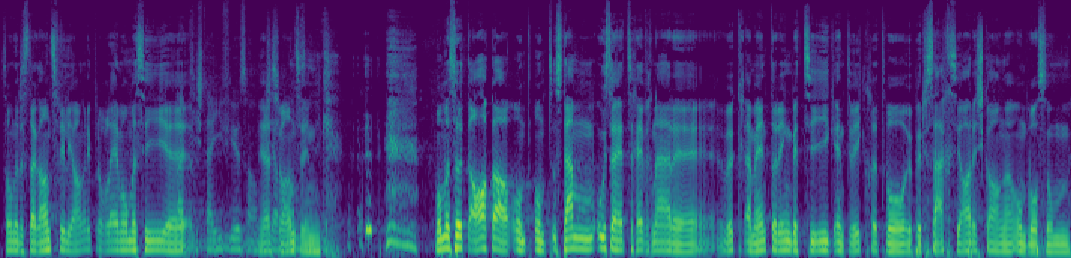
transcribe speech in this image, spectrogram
sondern dass da ganz viele andere Probleme rum sind. Äh, du den einfühlsam? ja, das ist Wahnsinn. wahnsinnig. Wo man sollte angehen. Und, und aus dem heraus hat sich einfach dann, äh, wirklich eine Mentoring-Beziehung entwickelt, die über sechs Jahre ist gegangen und wo es um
